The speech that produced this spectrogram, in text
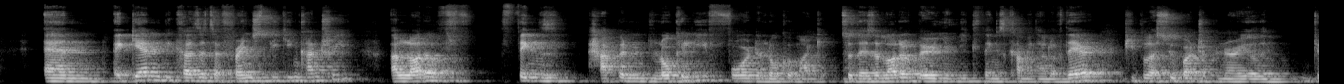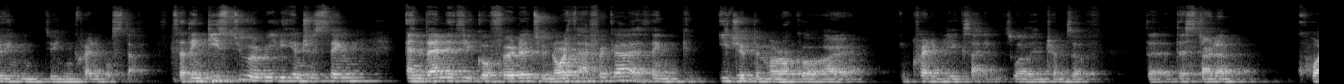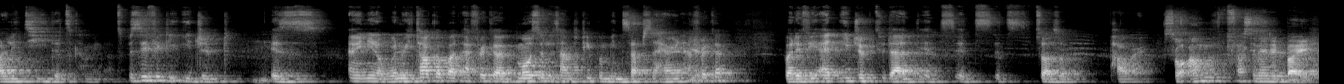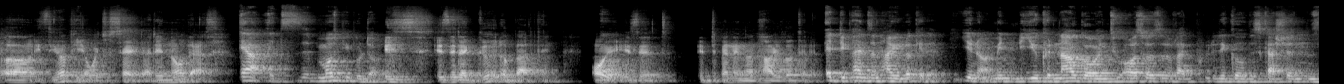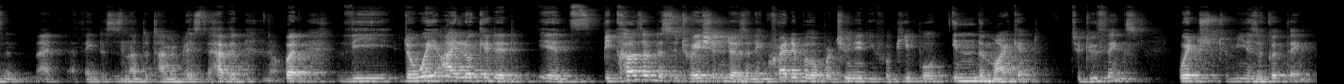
And again, because it's a French speaking country, a lot of things happen locally for the local market. So there's a lot of very unique things coming out of there. People are super entrepreneurial and doing, doing incredible stuff. So I think these two are really interesting. And then if you go further to North Africa, I think Egypt and Morocco are incredibly exciting as well in terms of the the startup quality that's coming out. Specifically, Egypt mm. is. I mean, you know, when we talk about Africa, most of the times people mean sub-Saharan yeah. Africa, but if you add Egypt to that, it's it's it's also power. So I'm fascinated by uh, Ethiopia. What you said, I didn't know that. Yeah, it's most people don't. Is is it a good or bad thing, or is it depending on how you look at it. It depends on how you look at it. You know i mean you could now go into all sorts of like political discussions and i, I think this is not the time and place to have it. No. but the the way i look at it is because of the situation there's an incredible opportunity for people in the market to do things which to me is a good thing.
